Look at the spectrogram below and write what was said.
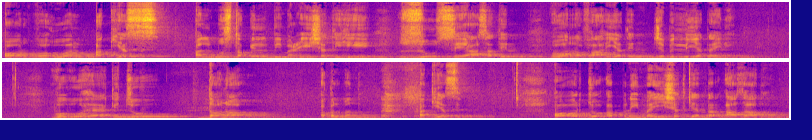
اور وہ الاقیس المستقل بمعیشت ہی زو سیاست و رفاہیت جبلیتعینی وہ وہ ہے کہ جو دانا ہو عقل مند ہو، اکیس۔ اور جو اپنی معیشت کے اندر آزاد ہو۔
